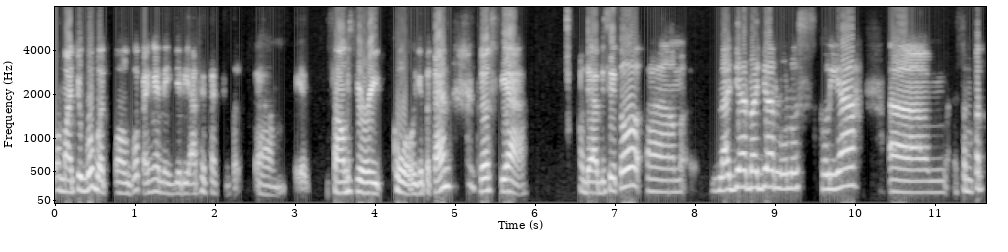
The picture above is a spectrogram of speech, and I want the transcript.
memacu gue buat oh gue pengen nih jadi arsitek gitu. Um, it sounds very cool gitu kan. Terus ya udah habis itu um, belajar belajar lulus kuliah um, sempet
